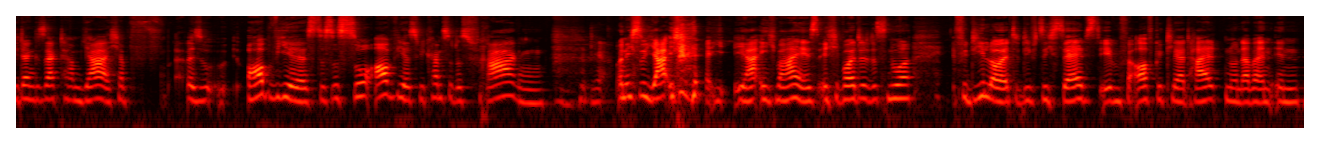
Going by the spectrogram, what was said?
die dann gesagt haben, ja, ich habe, also obvious, das ist so obvious, wie kannst du das fragen? Ja. Und ich so, ja, ich, ja, ich weiß. Ich wollte das nur für die Leute, die sich selbst eben für aufgeklärt halten und aber in, in,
